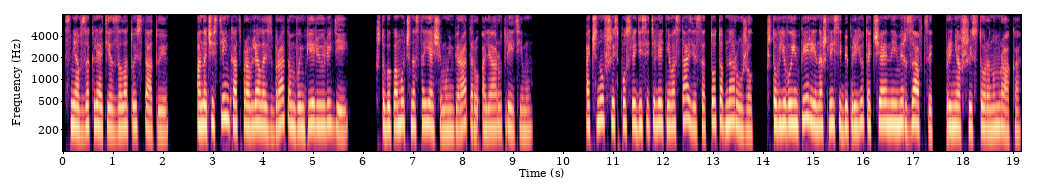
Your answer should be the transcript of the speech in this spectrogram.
сняв заклятие с золотой статуи, она частенько отправлялась с братом в империю людей, чтобы помочь настоящему императору Алиару Третьему. Очнувшись после десятилетнего стазиса, тот обнаружил, что в его империи нашли себе приют отчаянные мерзавцы, принявшие сторону мрака.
